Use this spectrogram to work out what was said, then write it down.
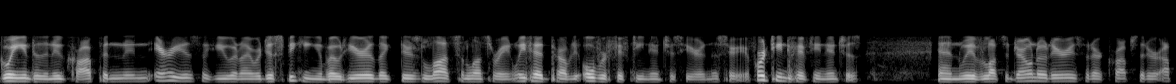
going into the new crop. And in areas like you and I were just speaking about here, like there's lots and lots of rain. We've had probably over 15 inches here in this area, 14 to 15 inches. And we have lots of drowned out areas, but our crops that are up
